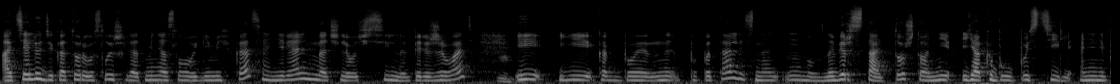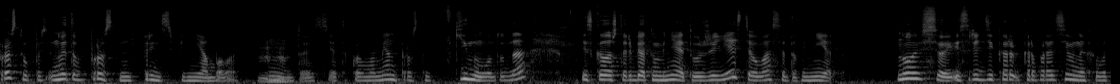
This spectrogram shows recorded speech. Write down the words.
А те люди, которые услышали от меня слово геймификация, они реально начали очень сильно переживать mm. и, и как бы попытались на, ну, наверстать то, что они якобы упустили. Они не просто упустили, ну, это просто, в принципе, не было. Mm-hmm. Ну, то есть я такой момент просто вкинула туда и сказала, что, ребят, у меня это уже есть, а у вас этого нет. Ну и все. И среди кор- корпоративных вот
